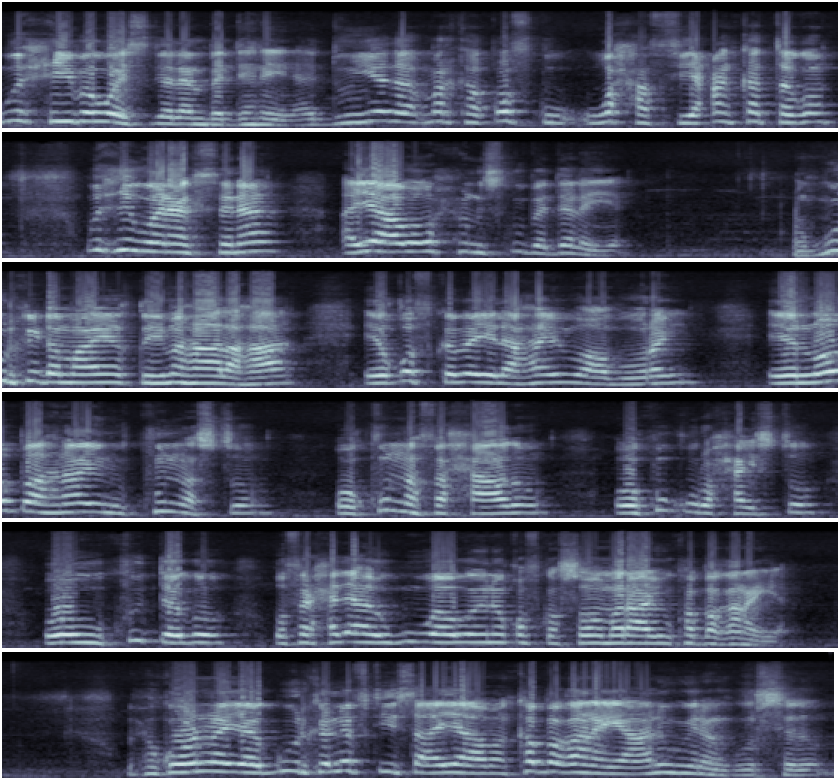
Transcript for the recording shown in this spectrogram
wixiiba waa isgalan bedeleen adduunyada marka qofku waxa fiican ka tago wixii wanaagsanaa ayaaba waxun isku bedelaya guurkii dhammaayee qiimahaa lahaa ee qofkaba ilaahay u abuuray ee loo baahnaa inuu ku nasto oo ku nafaxaado oo ku quruxaysto oo uu ku dego oo farxadaha ugu waaweyn qofka soo mara ayuu ka baqanaya. Wuxuu ku odhanayaa guurka laftiisa ayaaban ka baqanaya anigu inaan guursado.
